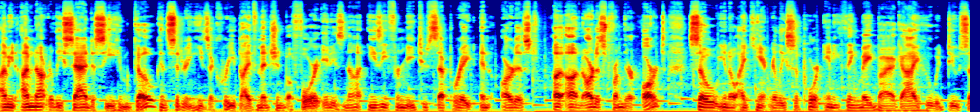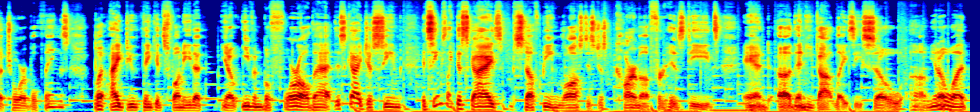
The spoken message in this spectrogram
I mean, I'm not really sad to see him go, considering he's a creep. I've mentioned before, it is not easy for me to separate an artist, uh, an artist from their art. So, you know, I can't really support anything made by a guy who would do such horrible things. But I do think it's funny that, you know, even before all that, this guy just seemed, it seems like this guy's stuff being lost is just karma for his deeds. And uh, then he got lazy. So, um, you know what?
